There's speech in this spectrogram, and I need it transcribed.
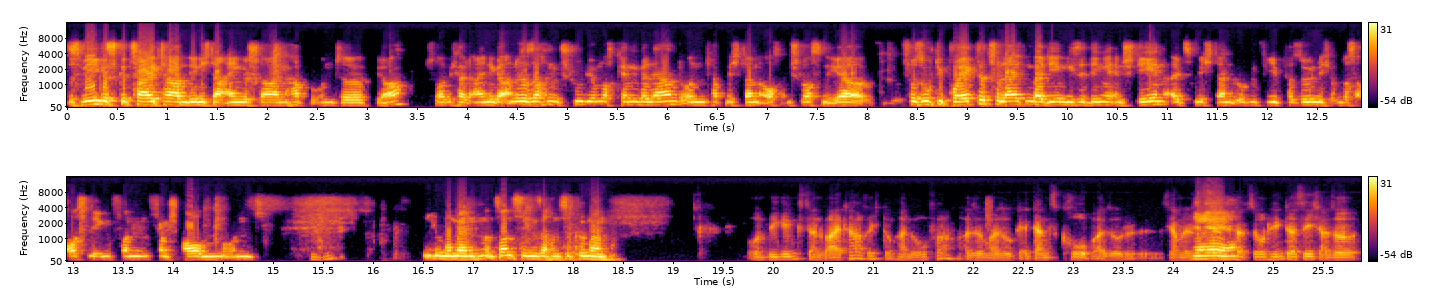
des Weges gezeigt haben, den ich da eingeschlagen habe. Und äh, ja, so habe ich halt einige andere Sachen im Studium noch kennengelernt und habe mich dann auch entschlossen, eher versucht, die Projekte zu leiten, bei denen diese Dinge entstehen, als mich dann irgendwie persönlich um das Auslegen von, von Schrauben und mhm. Momenten und sonstigen Sachen zu kümmern. Und wie ging es dann weiter Richtung Hannover? Also mal so ganz grob. Also Sie haben eine ja, Station ja. hinter sich. Also,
